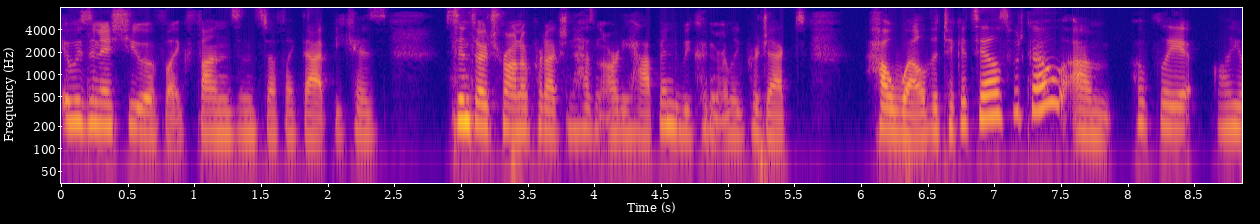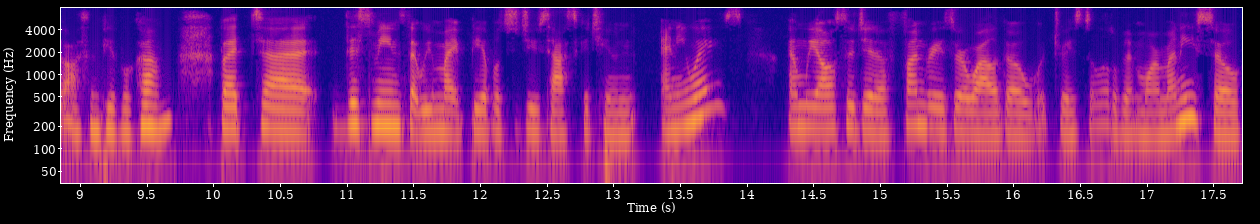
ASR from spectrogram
it was an issue of like funds and stuff like that because since our Toronto production hasn't already happened, we couldn't really project how well the ticket sales would go. Um, hopefully, all you awesome people come. But uh, this means that we might be able to do Saskatoon anyways. And we also did a fundraiser a while ago, which raised a little bit more money. So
